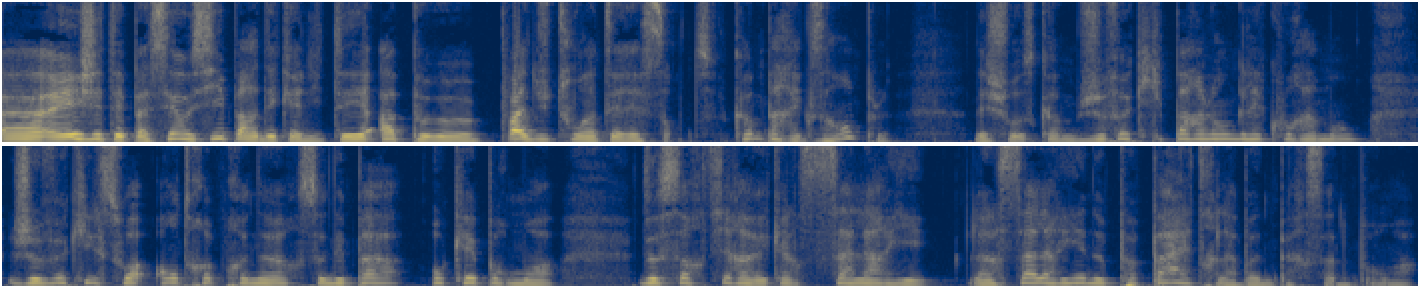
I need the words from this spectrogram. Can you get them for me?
Euh, et j'étais passée aussi par des qualités un peu pas du tout intéressantes. Comme par exemple, des choses comme je veux qu'il parle anglais couramment, je veux qu'il soit entrepreneur, ce n'est pas ok pour moi de sortir avec un salarié. Un salarié ne peut pas être la bonne personne pour moi.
